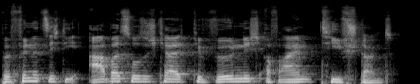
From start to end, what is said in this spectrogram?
befindet sich die Arbeitslosigkeit gewöhnlich auf einem Tiefstand.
